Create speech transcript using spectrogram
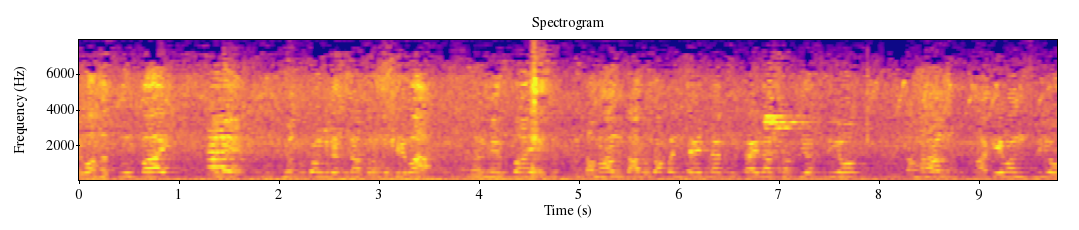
એવા હસમુખભાઈ અને યુથ કોંગ્રેસના પ્રમુખ એવા ધર્મેશભાઈ, તમામ તાલુકા પંચાયતના ચૂંટાયેલા સભ્યશ્રીઓ તમામ આગેવાનશ્રીઓ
